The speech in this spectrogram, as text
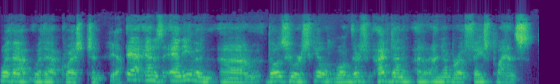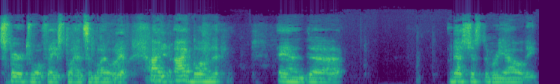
without without question. Yeah. And and, and even um, those who are skilled. Well, there's I've done a, a, number of face plants, spiritual face plants in my life. Yeah. I've I've blown it and uh, that's just the reality.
